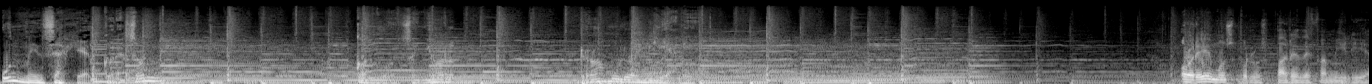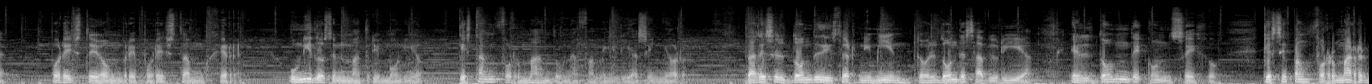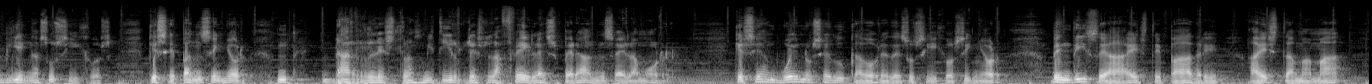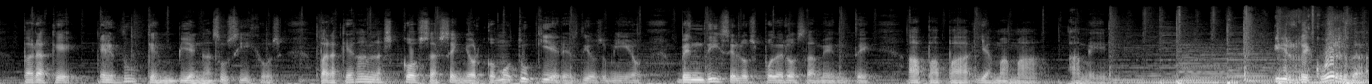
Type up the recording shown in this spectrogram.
Un mensaje al corazón con Monseñor Rómulo Emiliani. Oremos por los padres de familia, por este hombre, por esta mujer, unidos en matrimonio, que están formando una familia, Señor. Dales el don de discernimiento, el don de sabiduría, el don de consejo que sepan formar bien a sus hijos, que sepan, Señor, darles, transmitirles la fe, la esperanza, el amor, que sean buenos educadores de sus hijos, Señor. Bendice a este padre, a esta mamá, para que eduquen bien a sus hijos, para que hagan las cosas, Señor, como tú quieres, Dios mío. Bendícelos poderosamente a papá y a mamá. Amén. Y recuerda,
